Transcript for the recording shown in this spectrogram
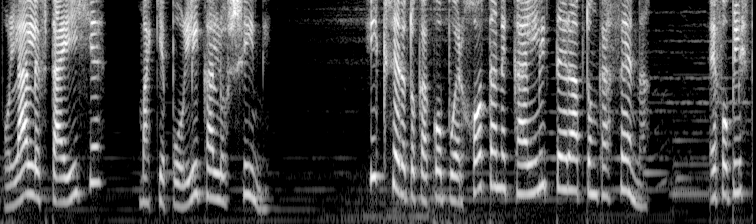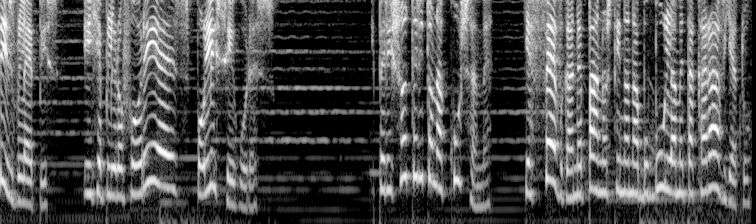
Πολλά λεφτά είχε, μα και πολύ καλοσύνη. Ήξερε το κακό που ερχότανε καλύτερα από τον καθένα. Εφοπλιστής βλέπεις, είχε πληροφορίες πολύ σίγουρες. Οι περισσότεροι τον ακούσανε και φεύγανε πάνω στην αναμπουμπούλα με τα καράβια του.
